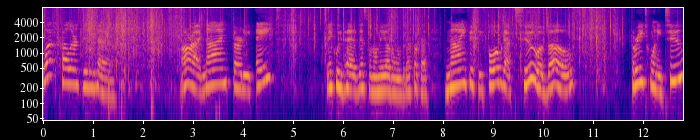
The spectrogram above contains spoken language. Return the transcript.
What colors do we have? All right, 938. I think we've had this one on the other one, but that's okay. 954, we got two of those. 322.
